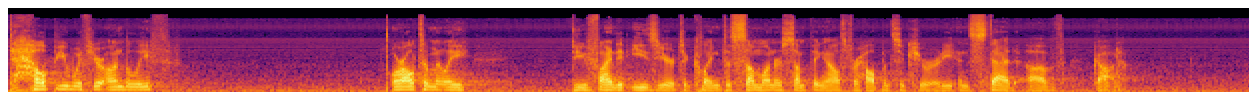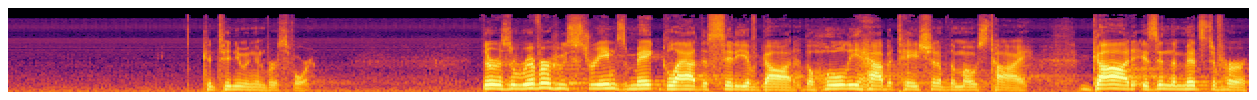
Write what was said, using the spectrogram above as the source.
to help you with your unbelief? Or ultimately, do you find it easier to cling to someone or something else for help and security instead of God? Continuing in verse 4. There is a river whose streams make glad the city of God, the holy habitation of the Most High. God is in the midst of her.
